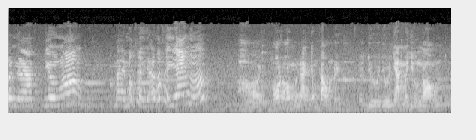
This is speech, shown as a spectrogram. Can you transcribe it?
mình là vừa ngon Mà lại mất thời giờ mất thời gian nữa. Ờ, thôi thôi mình ăn giống đông đi. Vừa vừa nhanh mà vừa ngon nữa.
